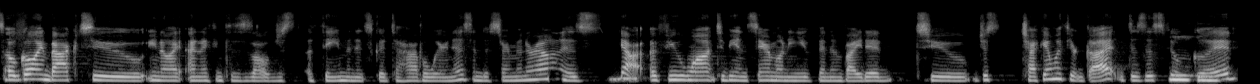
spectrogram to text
so going back to, you know, I, and I think this is all just a theme and it's good to have awareness and discernment around is, yeah, if you want to be in ceremony, you've been invited to just check in with your gut. Does this feel mm-hmm. good?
